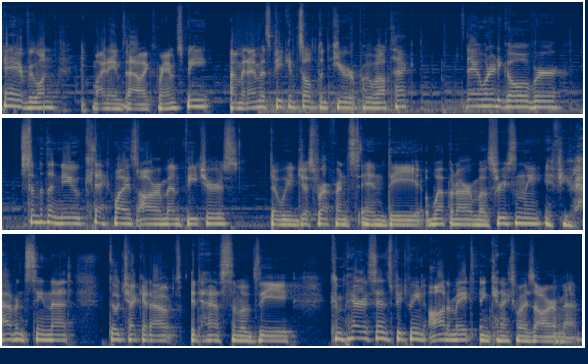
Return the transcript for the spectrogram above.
Hey everyone, my name's Alex Ramsby. I'm an MSP consultant here at ProVal Tech. Today I wanted to go over some of the new ConnectWise RMM features that we just referenced in the webinar most recently. If you haven't seen that, go check it out. It has some of the comparisons between Automate and ConnectWise RMM.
